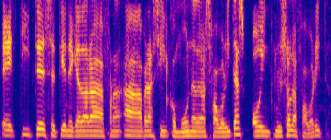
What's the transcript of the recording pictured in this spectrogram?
eh, Tite se tiene que dar a, Brasil como una de las favoritas o incluso la favorita.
